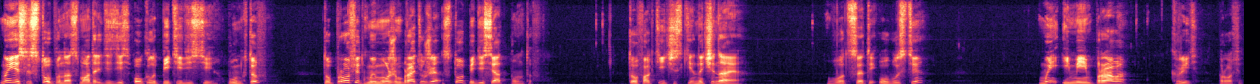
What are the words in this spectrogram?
Но если стоп у нас, смотрите, здесь около 50 пунктов, то профит мы можем брать уже 150 пунктов. То фактически, начиная вот с этой области, мы имеем право крыть профит.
